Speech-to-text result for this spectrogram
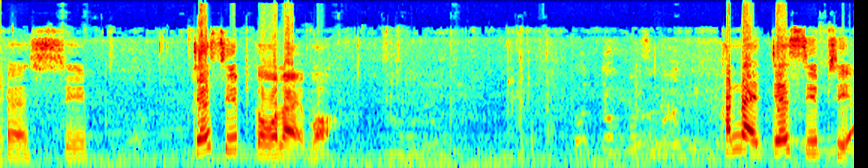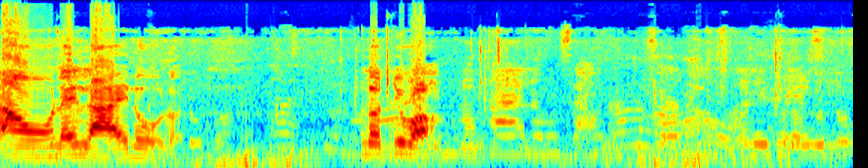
แปดสิบเจ็ดสิบก็ว่าไรบ่ขั้นใดเจ็ดสิบสิเอาหลายๆโลลดลดอยู่บ่เราคายแล้วมือสาวนะสองโลอันนี้เท่าไรนี่ตุ๊ก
